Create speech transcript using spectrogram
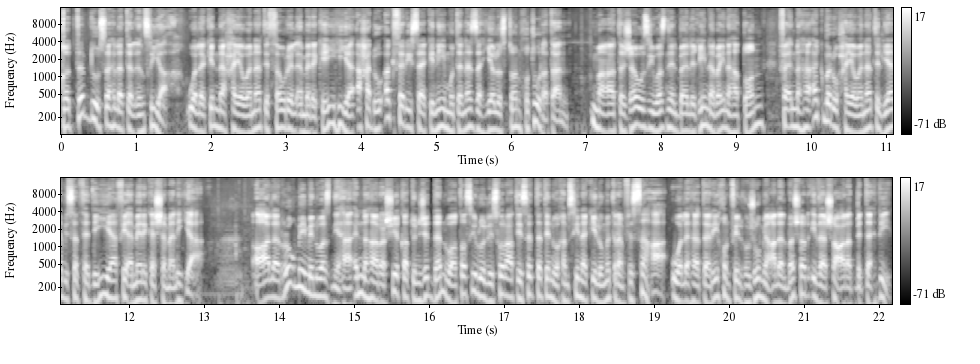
قد تبدو سهلة الانصياع ولكن حيوانات الثور الأمريكي هي أحد أكثر ساكني متنزه يلوستون خطورة. مع تجاوز وزن البالغين بينها الطن فإنها أكبر حيوانات اليابسة الثديية في أمريكا الشمالية. على الرغم من وزنها إنها رشيقة جدا وتصل لسرعة 56 كيلومترا في الساعة ولها تاريخ في الهجوم على البشر إذا شعرت بالتهديد.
